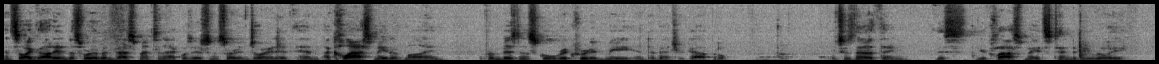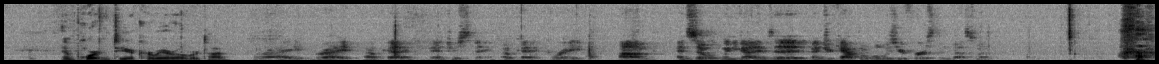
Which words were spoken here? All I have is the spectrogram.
and so I got into sort of investments and acquisitions, started enjoying it. And a classmate of mine from business school recruited me into venture capital, which is another thing. This your classmates tend to be really important to your career over time. Right, right. Okay, interesting. Okay, great. Um, and so when you got into venture capital, what was your first investment?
